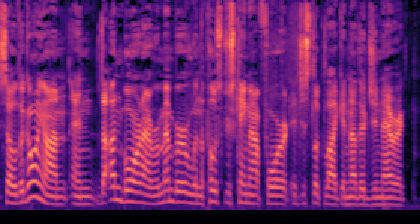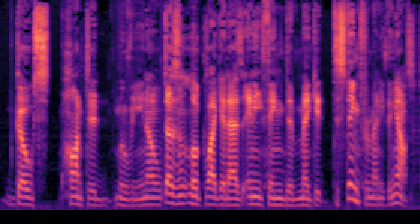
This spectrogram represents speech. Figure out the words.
So they're going on, and The Unborn, I remember when the posters came out for it, it just looked like another generic ghost haunted movie, you know? Doesn't look like it has anything to make it distinct from anything else.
